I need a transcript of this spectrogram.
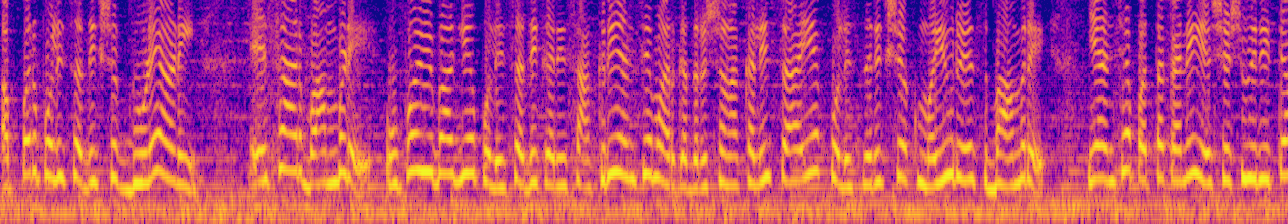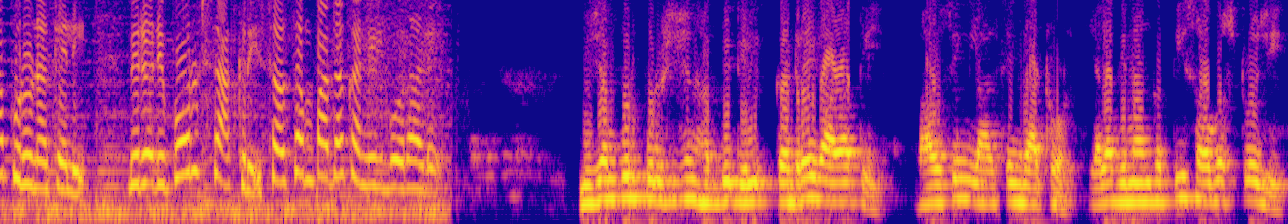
अप्पर पोलीस अधीक्षक धुळे आणि एस आर बांबडे उपविभागीय पोलीस अधिकारी साक्री यांचे मार्गदर्शनाखाली सहाय्यक पोलीस निरीक्षक मयुरेस भामरे यांच्या पथकाने यशस्वीरित्या पूर्ण केली. ब्युरो रिपोर्ट साखरी सहसंपादक अनिल बोराडे. निजामपूर पोलीस स्टेशन हद्दीतील कडरे गावातील भावसिंग लालसिंग राठोड याला दिनांक तीस ऑगस्ट रोजी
